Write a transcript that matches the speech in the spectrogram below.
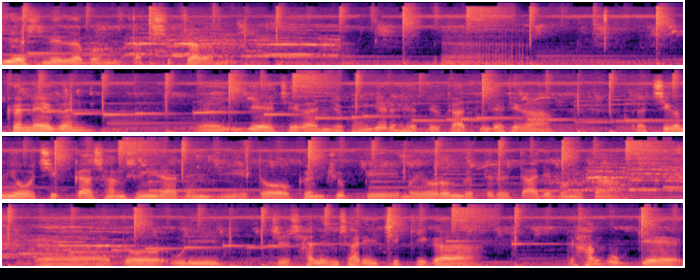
위에서 내려다보면 딱 십자가입니다. 어, 금액은 어, 이게 제가 이제 공개를 해야 될 것 같은데 제가 어, 지금 요 집가 상승이라든지 또 건축비 뭐 이런 것들을 따져 보니까 어, 또 우리 저 살림살이 짓기가 한국계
